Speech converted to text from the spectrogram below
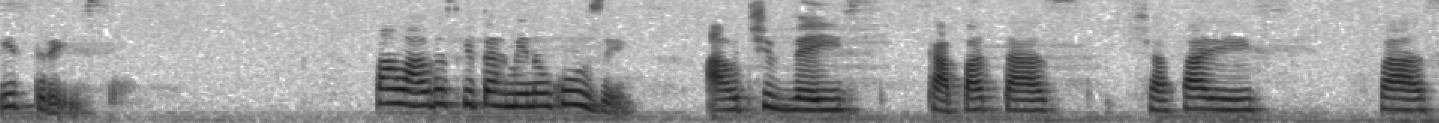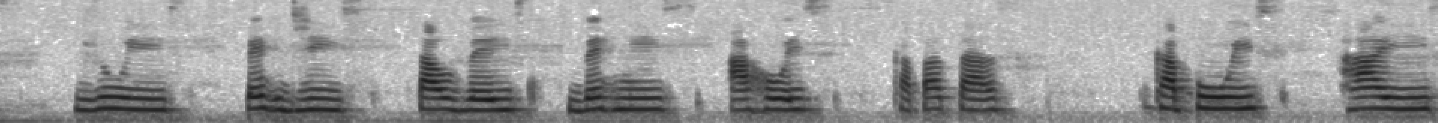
e três. Palavras que terminam com Z. Altivez, capataz, chafariz, faz, juiz, perdiz, talvez, verniz, arroz, capataz, capuz, raiz,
